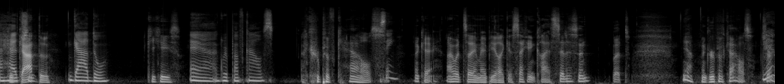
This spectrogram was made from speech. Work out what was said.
had to, Gato, gado, Kiki's, é a group of cows. a group of cows. Sim. Okay, I would say maybe like a second class citizen, but yeah, a group of cows. Sure. Yeah.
